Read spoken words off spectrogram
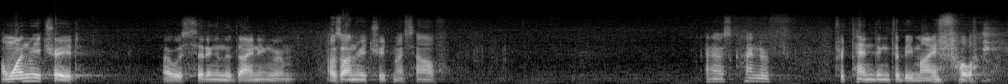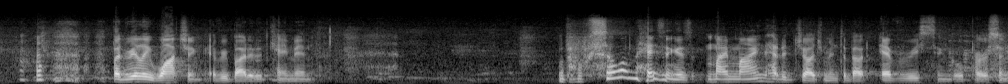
On one retreat, I was sitting in the dining room. I was on retreat myself and I was kind of pretending to be mindful, but really watching everybody that came in. But what was so amazing is my mind had a judgment about every single person.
